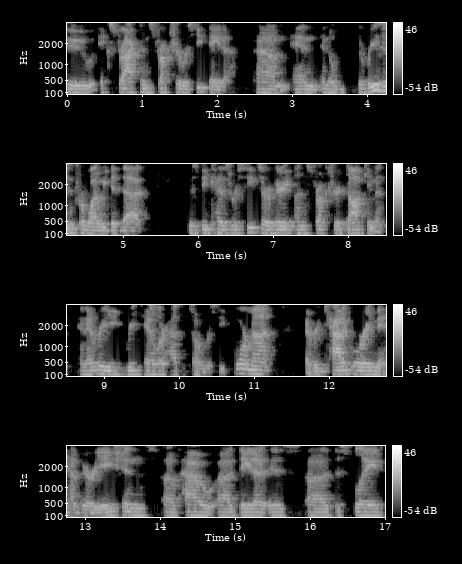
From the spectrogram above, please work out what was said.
to extract and structure receipt data um, and and the, the reason for why we did that was because receipts are a very unstructured document, and every retailer has its own receipt format. Every category may have variations of how uh, data is uh, displayed.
